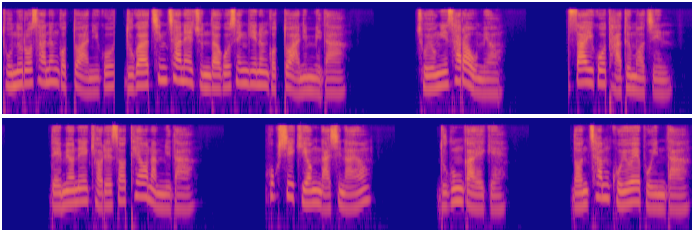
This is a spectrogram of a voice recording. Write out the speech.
돈으로 사는 것도 아니고 누가 칭찬해 준다고 생기는 것도 아닙니다. 조용히 살아오며 쌓이고 다듬어진 내면의 결에서 태어납니다. 혹시 기억나시나요? 누군가에게 넌 참 고요해 보인다.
